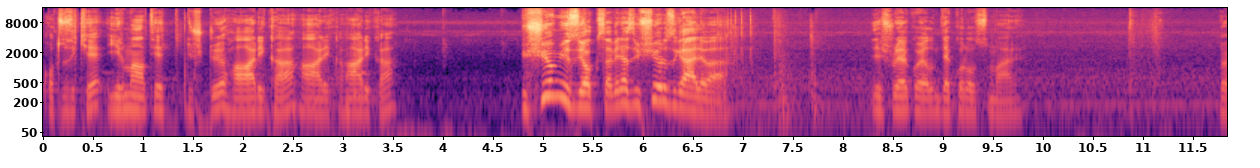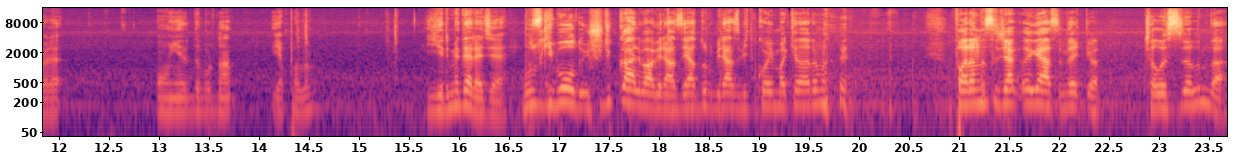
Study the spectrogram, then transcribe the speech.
32 26'ya düştü. Harika, harika, harika. Üşüyor muyuz yoksa? Biraz üşüyoruz galiba. Bir de şuraya koyalım dekor olsun bari. Böyle 17'de buradan yapalım. 20 derece. Buz gibi oldu. Üşüdük galiba biraz ya. Dur biraz bitcoin makinelerimi. Paranın sıcaklığı gelsin bekle. Çalıştıralım da.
